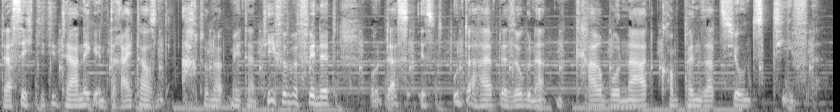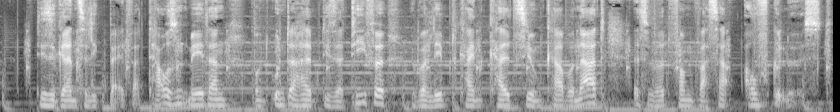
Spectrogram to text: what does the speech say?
dass sich die Titanic in 3800 Metern Tiefe befindet und das ist unterhalb der sogenannten Carbonatkompensationstiefe. Diese Grenze liegt bei etwa 1000 Metern und unterhalb dieser Tiefe überlebt kein Calciumcarbonat, es wird vom Wasser aufgelöst.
